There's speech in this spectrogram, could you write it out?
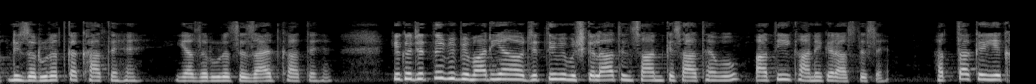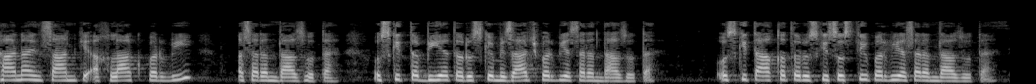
اپنی ضرورت کا کھاتے ہیں یا ضرورت سے زائد کھاتے ہیں کیونکہ جتنی بھی بیماریاں اور جتنی بھی مشکلات انسان کے ساتھ ہیں وہ آتی ہی کھانے کے راستے سے ہیں حتیٰ کہ یہ کھانا انسان کے اخلاق پر بھی اثر انداز ہوتا ہے اس کی طبیعت اور اس کے مزاج پر بھی اثر انداز ہوتا ہے اس کی طاقت اور اس کی سستی پر بھی اثر انداز ہوتا ہے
